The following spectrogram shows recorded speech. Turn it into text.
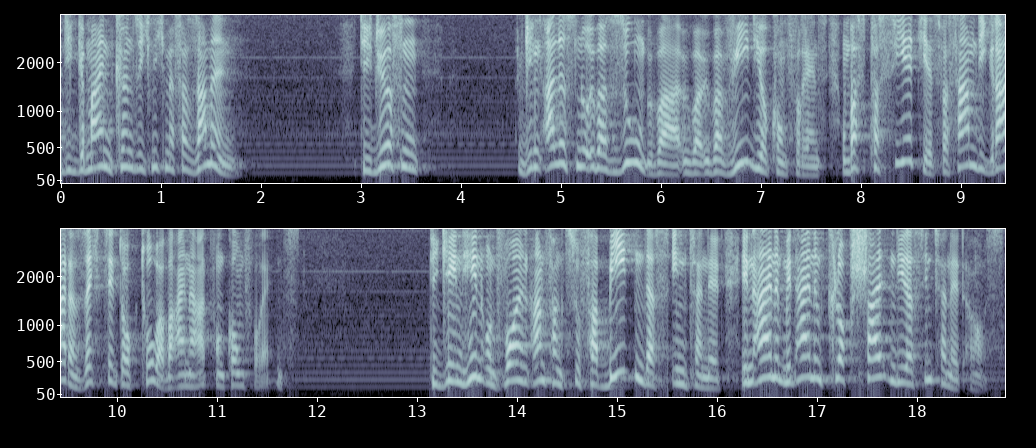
die Gemeinden können sich nicht mehr versammeln. Die dürfen, ging alles nur über Zoom, über, über, über Videokonferenz. Und was passiert jetzt? Was haben die gerade am 16. Oktober bei einer Art von Konferenz? Die gehen hin und wollen anfangen zu verbieten das Internet. In einem, mit einem Klopf schalten die das Internet aus.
